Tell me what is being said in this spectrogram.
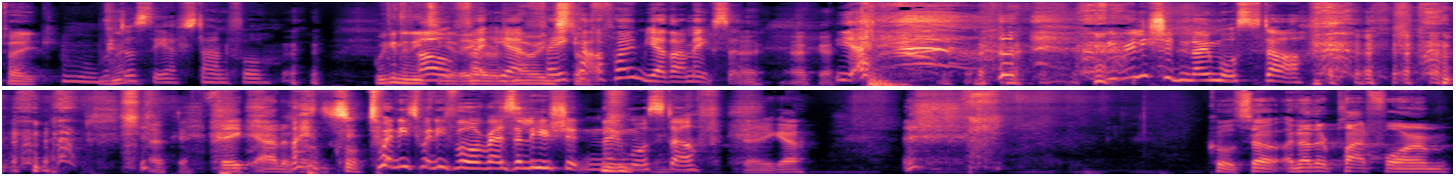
Fake. Mm, what does the F stand for? We're going to need oh, to get better yeah, fake stuff. out of home. Yeah, that makes sense. Uh, okay. Yeah, we really should know more stuff. okay, fake out of My home. 2024 resolution: no more stuff. there you go. Cool. So another platform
